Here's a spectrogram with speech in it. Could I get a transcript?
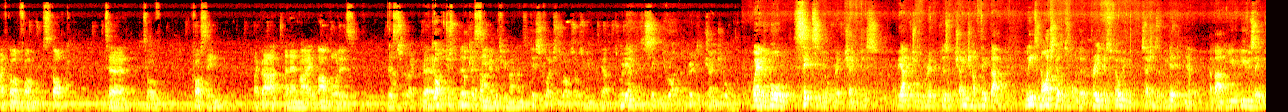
I've gone from stock to sort of crossing like that, and then my arm ball is this, That's great. the, Guys, just the, looking the at seam that. in between my hands. This close as well, so it's really, Yeah. it's really evident to see. You're right. The grip doesn't change at all. Where the ball sits in your grip changes. The actual grip doesn't change, and I think that leads nicely on to one of the previous filming sessions that we did. Yeah. about you using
